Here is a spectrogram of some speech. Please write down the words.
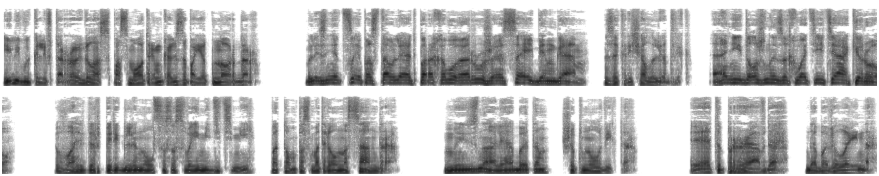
Или выколи второй глаз, посмотрим, как запоет Нордер». «Близнецы поставляют пороховое оружие Сейбингам!» — закричал Людвиг. «Они должны захватить Акеру!» Вальдер переглянулся со своими детьми, потом посмотрел на Сандра. «Мы знали об этом», — шепнул Виктор. «Это правда», — добавил Эйнер.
